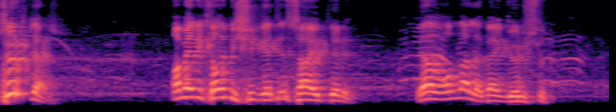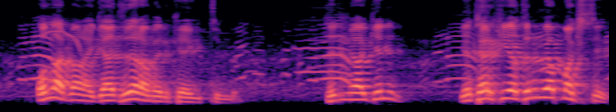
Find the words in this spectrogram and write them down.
Türkler. Amerikalı bir şirketin sahipleri. Ya onlarla ben görüştüm. Onlar bana geldiler Amerika'ya gittiğimde. Dedim ya gelin. Yeter ki yatırım yapmak isteyin.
